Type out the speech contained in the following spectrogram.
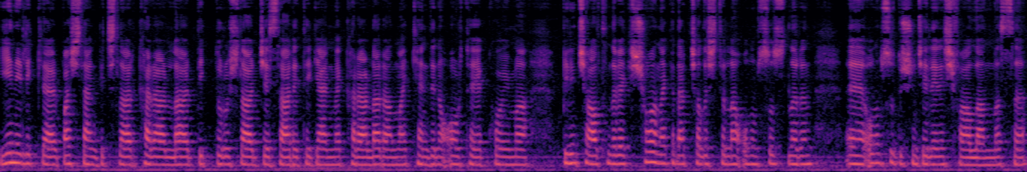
yenilikler, başlangıçlar, kararlar, dik duruşlar, cesarete gelme, kararlar alma, kendini ortaya koyma, bilinç altında belki şu ana kadar çalıştırılan olumsuzların, e, olumsuz düşüncelerin şifalanması,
